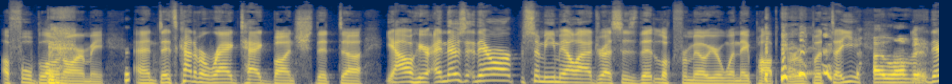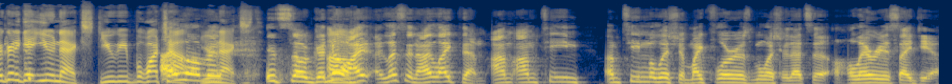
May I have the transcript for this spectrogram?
a full blown army, and it's kind of a ragtag bunch that uh, yeah I'll hear. And there's there are some email addresses that look familiar when they pop through, but uh, you, I love it. They're going to get you next. You watch out. I love You're it. next. It's so good. No, um, I listen. I like them. I'm I'm team I'm team militia. Mike Florio's militia. That's a hilarious idea.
